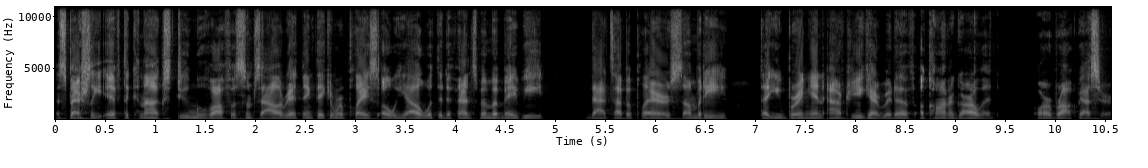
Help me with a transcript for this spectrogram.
especially if the Canucks do move off of some salary. I think they can replace OEL with the defenseman, but maybe that type of player is somebody that you bring in after you get rid of a Connor Garland or a Brock Boeser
